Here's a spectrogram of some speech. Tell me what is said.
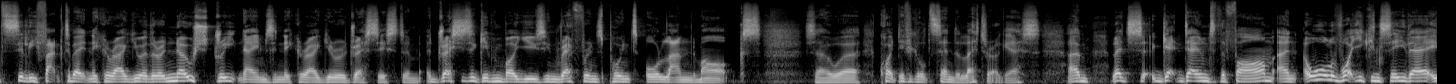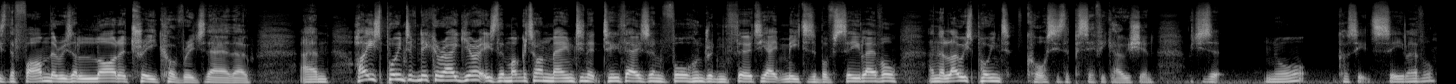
silly fact about Nicaragua there are no street names in Nicaragua address system. Addresses are given by using reference points or landmarks. So, uh, quite difficult to send a letter, I guess. Um, let's get down to the farm, and all of what you can see there is the farm. There is a lot of tree coverage there, though. Um, highest point of Nicaragua is the Mogoton Mountain at 2,438 metres above sea level, and the lowest point, of course, is the Pacific Ocean, which is at naught because it's sea level.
